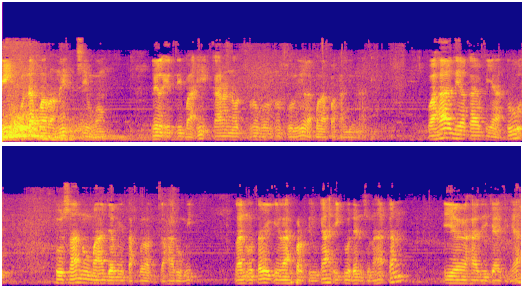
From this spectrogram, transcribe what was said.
ing pundak larane si wong lil itibai karena nuturi laku-lapak kanjeng Nabi wa hadhihi kafiyatu tusanu ma'jami takbirat taharumi. Lan utawi kilah pertingkah iku den sunahaken iya hadi kaifiyah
